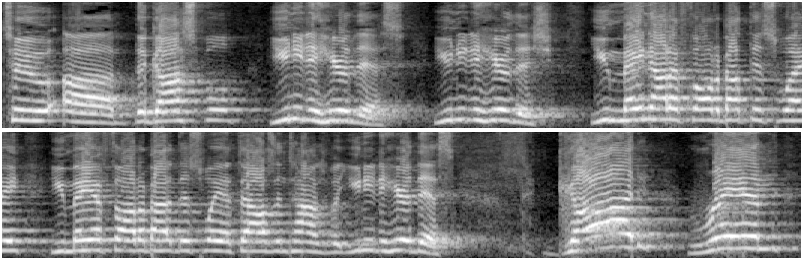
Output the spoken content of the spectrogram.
to uh, the gospel? You need to hear this. You need to hear this. You may not have thought about this way. You may have thought about it this way a thousand times, but you need to hear this. God ran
